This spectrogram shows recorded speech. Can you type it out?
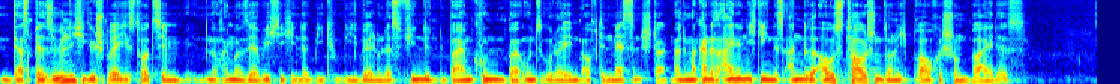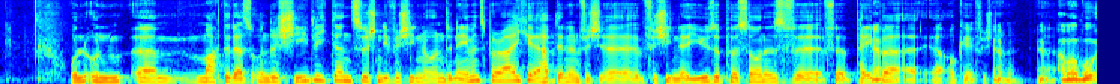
Das persönliche Gespräch ist trotzdem noch immer sehr wichtig in der B2B-Welt und das findet beim Kunden, bei uns oder eben auf den Messen statt. Also man kann das eine nicht gegen das andere austauschen, sondern ich brauche schon beides. Und, und ähm, macht ihr das unterschiedlich dann zwischen die verschiedenen Unternehmensbereiche? Habt ihr dann äh, verschiedene User-Personas für, für Paper? Ja. Äh, okay, verstanden. Ja, ja. Aber wo,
